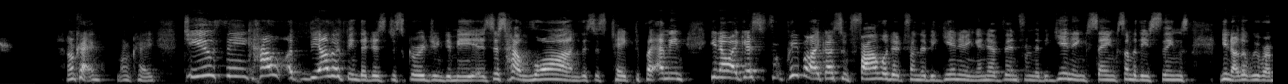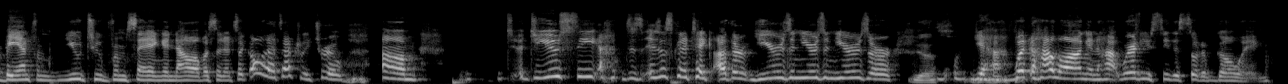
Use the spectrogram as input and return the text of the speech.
Okay. Okay. Do you think how uh, the other thing that is discouraging to me is just how long this has take to play? I mean, you know, I guess for people like us who followed it from the beginning and have been from the beginning saying some of these things, you know, that we were banned from YouTube from saying, and now all of a sudden it's like, oh, that's actually true. Um, do you see does, is this going to take other years and years and years or yes yeah what how long and how where do you see this sort of going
